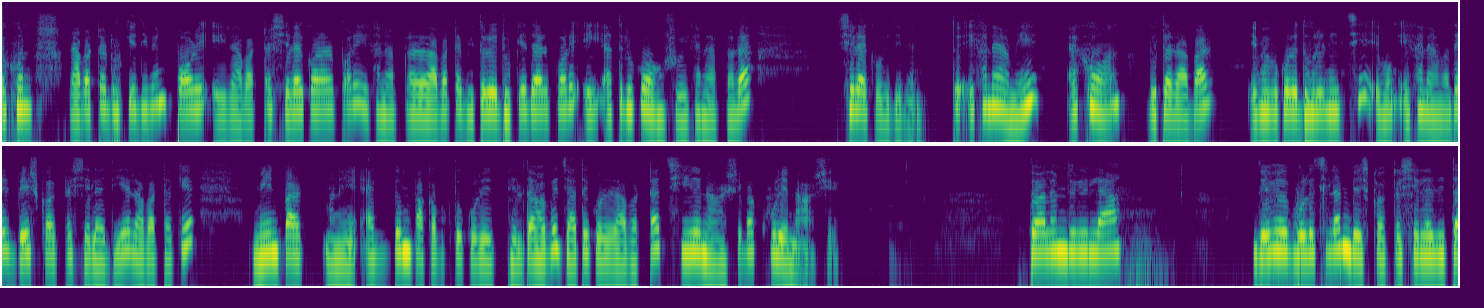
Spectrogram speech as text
যখন রাবারটা ঢুকিয়ে দিবেন, পরে এই রাবারটা সেলাই করার পরে এখানে আপনারা রাবারটা ভিতরে ঢুকিয়ে দেওয়ার পরে এই এতটুকু অংশ এখানে আপনারা সেলাই করে দিবেন। তো এখানে আমি এখন দুটা রাবার এভাবে করে ধরে নিচ্ছি এবং এখানে আমাদের বেশ কয়েকটা সেলাই দিয়ে রাবারটাকে মেন পার্ট মানে একদম পাকাপোক্ত করে ফেলতে হবে যাতে করে রাবারটা ছিঁড়ে না আসে বা খুলে না আসে। তো আলহামদুলিল্লাহ যেভাবে বলেছিলাম, বেশ কয়েকটা সেলাই দিতে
